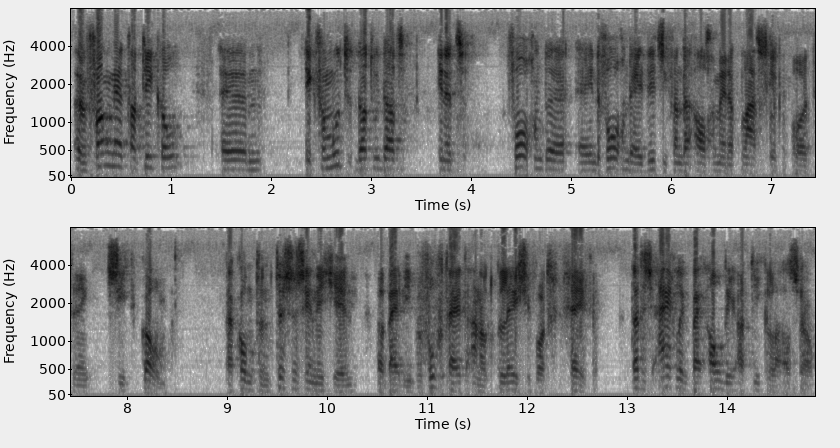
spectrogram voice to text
Een vangnetartikel. Ehm, ik vermoed dat u dat in, het volgende, in de volgende editie van de Algemene Plaatselijke Verordening ziet komen. Daar komt een tussenzinnetje in waarbij die bevoegdheid aan het college wordt gegeven. Dat is eigenlijk bij al die artikelen al zo.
